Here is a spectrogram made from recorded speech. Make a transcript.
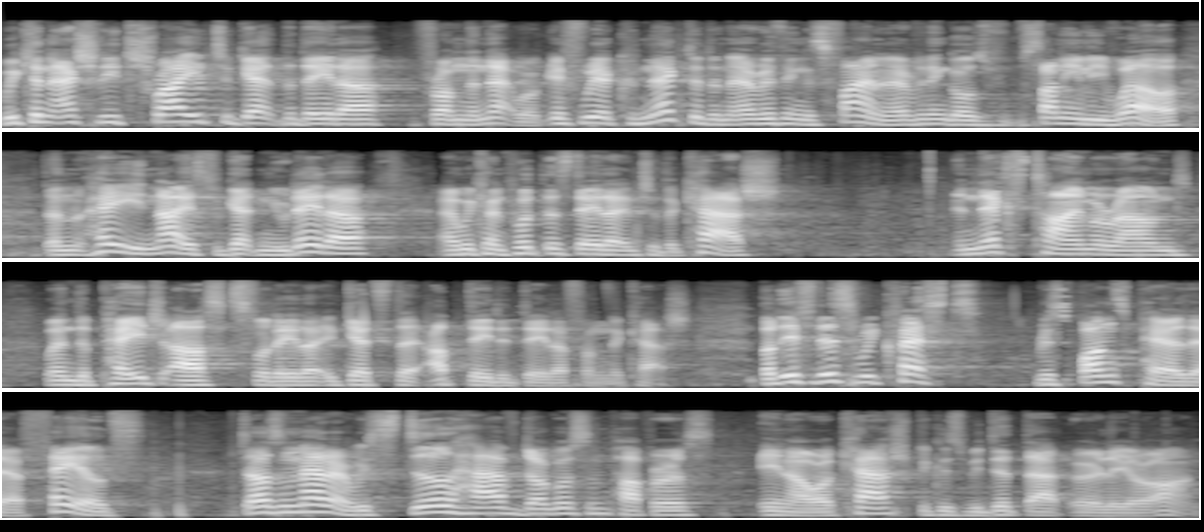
we can actually try to get the data from the network. If we are connected and everything is fine and everything goes sunnily well, then hey, nice, we get new data, and we can put this data into the cache. And next time around, when the page asks for data, it gets the updated data from the cache. But if this request response pair there fails, doesn't matter. We still have doggos and poppers in our cache because we did that earlier on.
